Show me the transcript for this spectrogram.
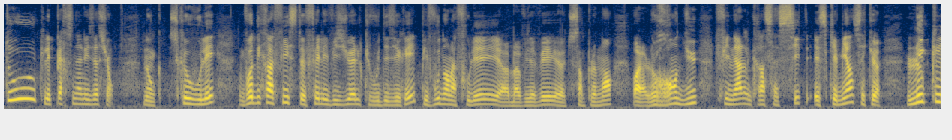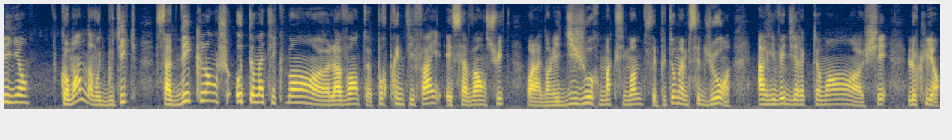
toutes les personnalisations. Donc, ce que vous voulez, votre graphiste fait les visuels que vous désirez, puis vous, dans la foulée, euh, bah, vous avez euh, tout simplement voilà, le rendu final grâce à ce site. Et ce qui est bien, c'est que le client commande dans votre boutique, ça déclenche automatiquement euh, la vente pour Printify et ça va ensuite, voilà, dans les 10 jours maximum, c'est plutôt même 7 jours, arriver directement chez le client.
